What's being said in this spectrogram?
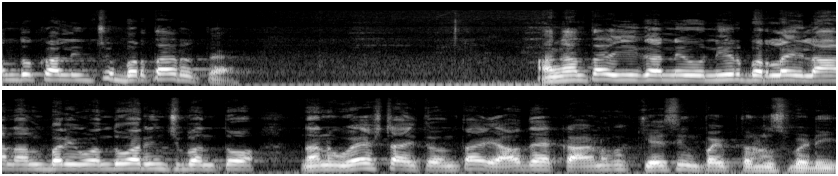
ಒಂದು ಕಾಲು ಇಂಚು ಬರ್ತಾ ಇರುತ್ತೆ. ಹಂಗಂತ ಈಗ ನೀವು ನೀರು ಬರಲೇ ಇಲ್ಲ, ನಾನು ಬರೀ ಒಂದೂವರೆ ಇಂಚ್ ಬಂತು, ನನಗೆ ವೇಸ್ಟ್ ಆಯಿತು ಅಂತ ಯಾವುದೇ ಕಾರಣಕ್ಕೂ ಕೇಸಿಂಗ್ ಪೈಪ್ ತೆಗಿಸ್ಬೇಡಿ.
